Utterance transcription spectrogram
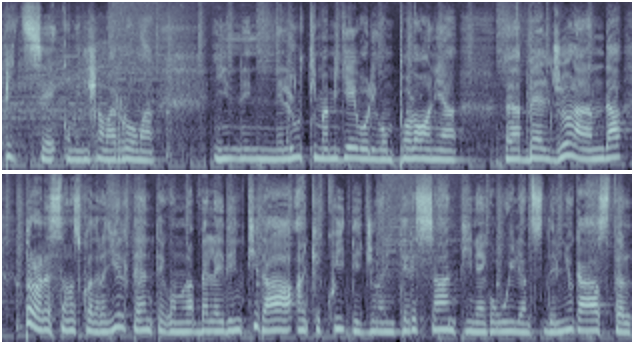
pizze, come diciamo a Roma, in, in, nelle ultime amichevoli con Polonia eh, Belgio e Olanda, però resta una squadra divertente con una bella identità, anche qui dei giovani interessanti, Neco Williams del Newcastle,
